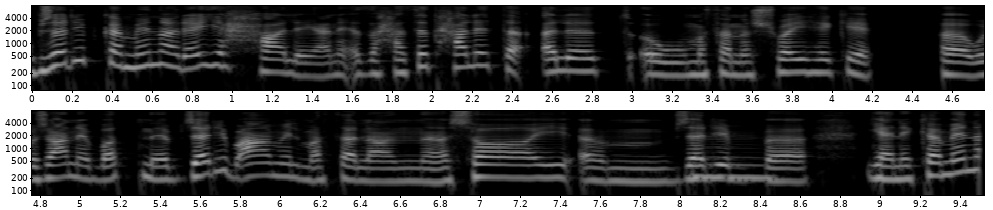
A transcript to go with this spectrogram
وبجرب كمان أريح حالي. يعني إذا حسيت حالي تقلت ومثلا شوي هيك وجعني بطني. بجرب أعمل مثلا شاي بجرب إمم. يعني كمان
